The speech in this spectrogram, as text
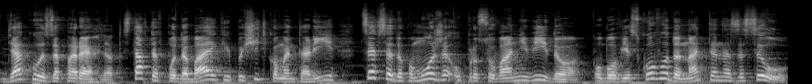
Дякую за перегляд. Ставте вподобайки, пишіть коментарі. Це все допоможе у просуванні відео. Обов'язково донатьте на ЗСУ.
